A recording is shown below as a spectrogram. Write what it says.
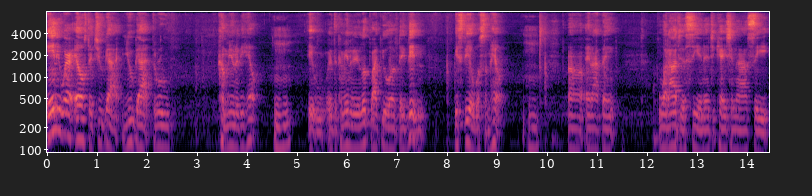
Anywhere else that you got, you got through community help. Mm-hmm. It, if the community looked like you or if they didn't, it still was some help. Uh, and I think what I just see in education, I see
